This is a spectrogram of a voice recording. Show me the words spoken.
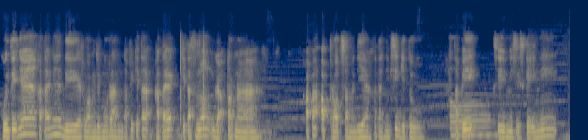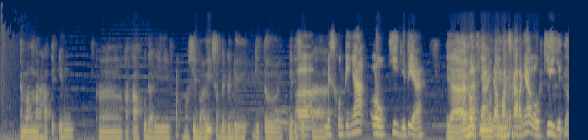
kuntinya katanya di ruang jemuran, tapi kita katanya kita semua nggak pernah apa approach sama dia katanya sih gitu. Tapi Oh. si Mrs. K ini emang merhatiin eh, kakak aku dari masih bayi sampai gede gitu. Jadi Eh, suka. Miss Kuntinya low key gitu ya. Ya, Loki mungkin. zaman sekarangnya low key gitu.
